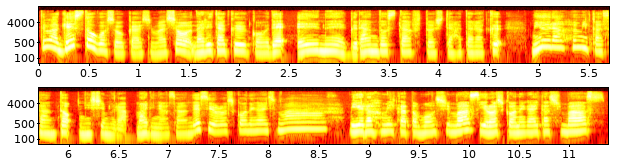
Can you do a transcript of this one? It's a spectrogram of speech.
ではゲストをご紹介しましょう。成田空港で ANA グランドスタッフとして働く三浦史華さんと西村まりなさんです。よろしくお願いします。三浦史華と申します。よろしくお願いいたします。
